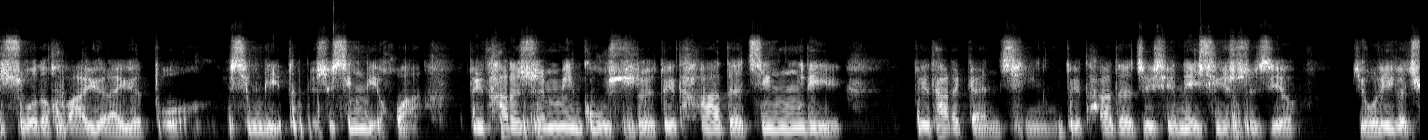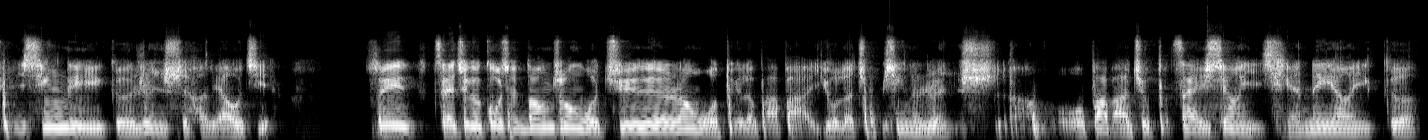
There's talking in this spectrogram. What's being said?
说的话越来越多，心里特别是心里话，对他的生命故事，对他的经历。对他的感情，对他的这些内心世界，有了一个全新的一个认识和了解。所以在这个过程当中，我觉得让我对了爸爸有了重新的认识啊，我爸爸就不再像以前那样一个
